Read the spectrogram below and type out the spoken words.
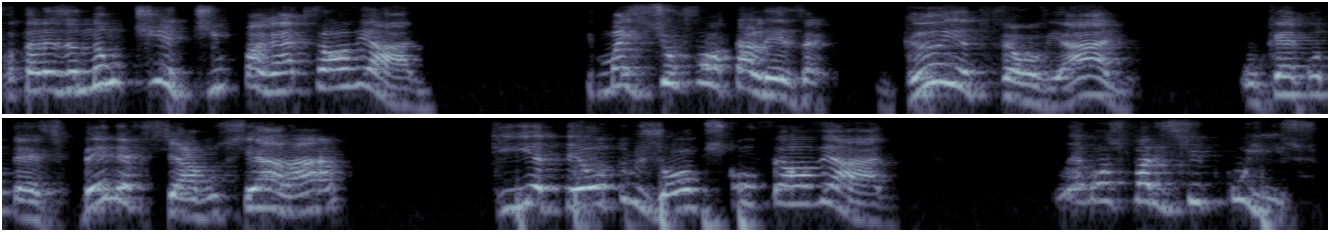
Fortaleza não tinha time para ganhar do Ferroviário. Mas se o Fortaleza ganha do Ferroviário, o que acontece? Beneficiava o Ceará, que ia ter outros jogos com o Ferroviário. Um negócio parecido com isso.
